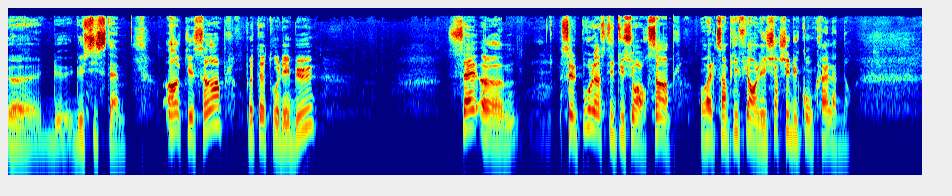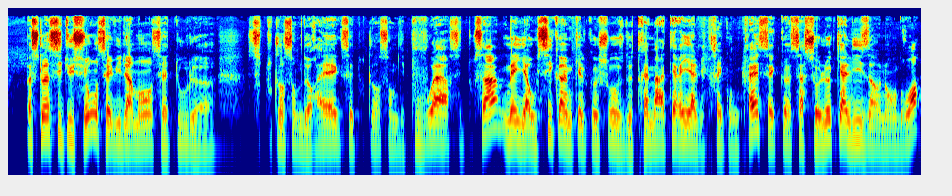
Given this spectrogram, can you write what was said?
euh, du système. Un qui est simple, peut-être au début, euh, c'est le pôle institution. Alors simple, on va le simplifier, on va aller chercher du concret là-dedans. Parce que l'institution, c'est évidemment, c'est tout tout l'ensemble de règles, c'est tout l'ensemble des pouvoirs, c'est tout ça, mais il y a aussi quand même quelque chose de très matériel et très concret, c'est que ça se localise à un endroit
